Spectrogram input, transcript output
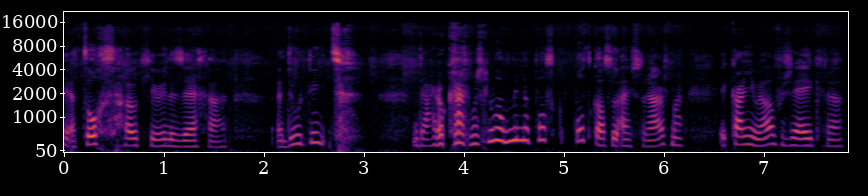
ja, toch zou ik je willen zeggen, doe het niet. Daardoor krijg je misschien wel minder podcastluisteraars. Maar ik kan je wel verzekeren,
